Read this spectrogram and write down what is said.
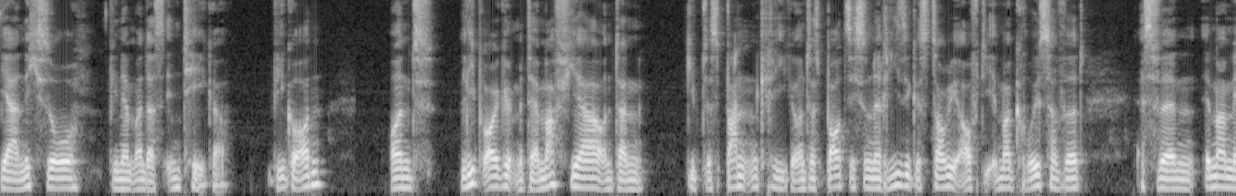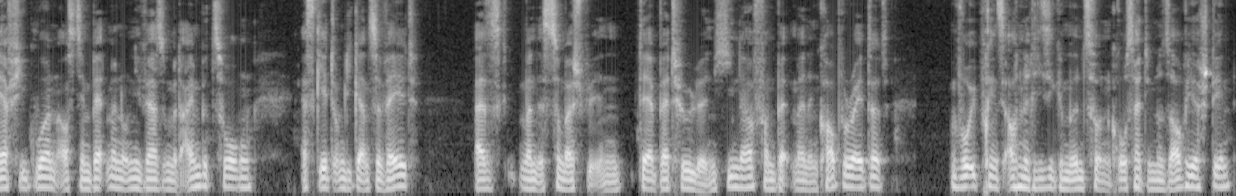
ja nicht so, wie nennt man das, integer wie Gordon und liebäugelt mit der Mafia und dann gibt es Bandenkriege und es baut sich so eine riesige Story auf, die immer größer wird. Es werden immer mehr Figuren aus dem Batman-Universum mit einbezogen. Es geht um die ganze Welt. Also man ist zum Beispiel in der Betthöhle in China von Batman Incorporated, wo übrigens auch eine riesige Münze und ein großer Dinosaurier stehen.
